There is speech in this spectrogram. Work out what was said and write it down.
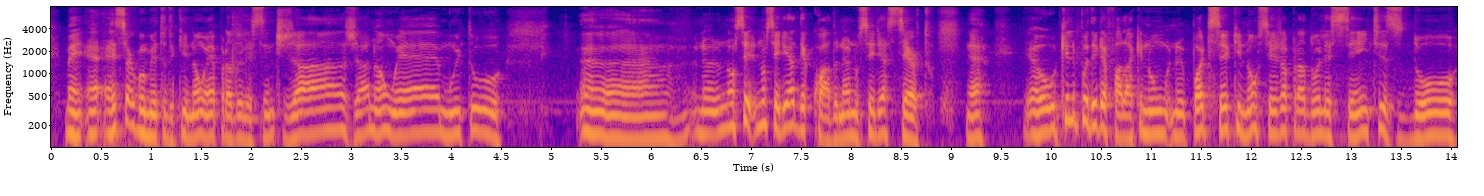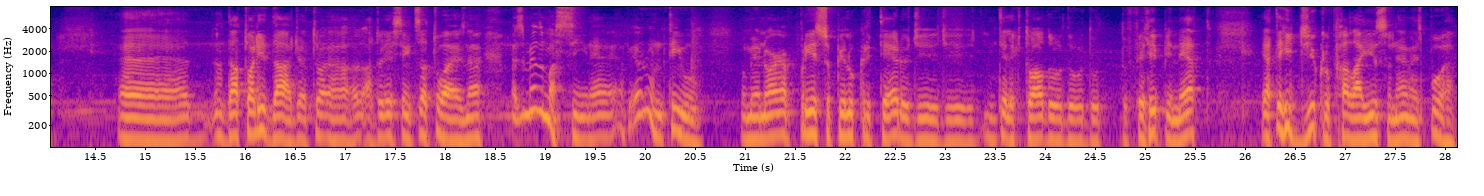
bem, é, esse argumento de que não é para adolescente já, já não é muito Uh, não, ser, não seria adequado, né? não seria certo. Né? É, o que ele poderia falar que não pode ser que não seja para adolescentes do é, da atualidade, atu, adolescentes atuais, né? Mas mesmo assim, né? Eu não tenho o menor apreço pelo critério de, de intelectual do, do, do, Felipe Neto. É até ridículo falar isso, né? Mas porra,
